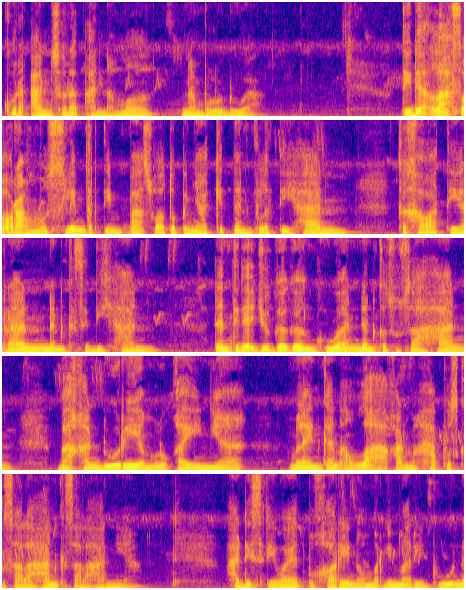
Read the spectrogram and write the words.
Quran Surat An-Naml 62 Tidaklah seorang muslim tertimpa suatu penyakit dan keletihan, kekhawatiran dan kesedihan, dan tidak juga gangguan dan kesusahan, bahkan duri yang melukainya, melainkan Allah akan menghapus kesalahan-kesalahannya. Hadis riwayat Bukhari nomor 5641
